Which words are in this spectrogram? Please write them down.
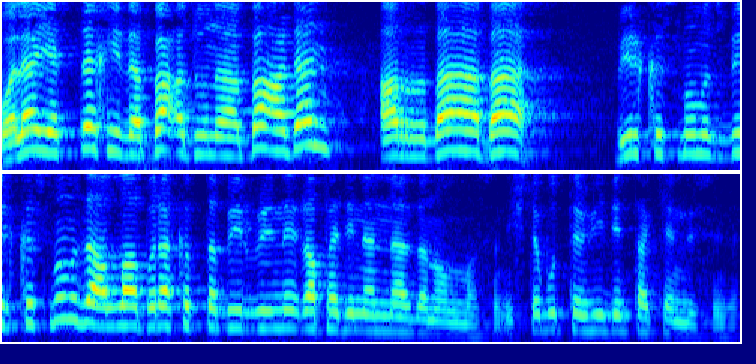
وَلَا يَتَّخِذَ بَعْدُنَا بَعْدًا أَرْبَابًا Bir kısmımız bir kısmımızı Allah bırakıp da birbirini rap edinenlerden olmasın. İşte bu tevhidin ta kendisidir.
